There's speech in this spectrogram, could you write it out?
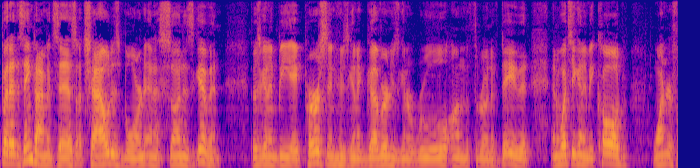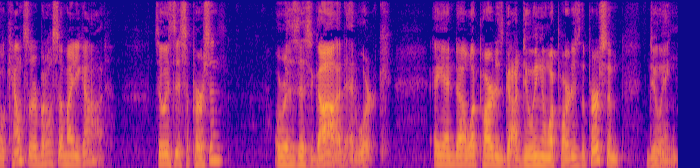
But at the same time, it says a child is born and a son is given. There's going to be a person who's going to govern, who's going to rule on the throne of David. And what's he going to be called? Wonderful counselor, but also mighty God. So is this a person? or is this God at work? And uh, what part is God doing and what part is the person doing?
